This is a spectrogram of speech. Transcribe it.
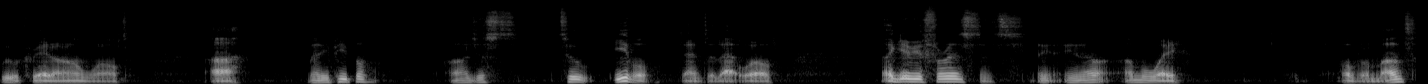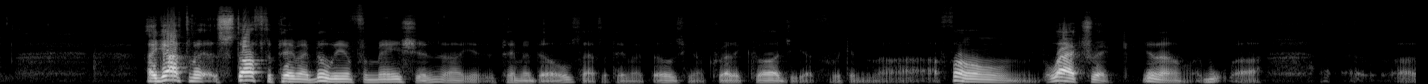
we will create our own world. Uh, many people are just too evil to enter that world. I give you, for instance, you know, I'm away over a month. I got my stuff to pay my bill, the information, uh, you pay my bills, I have to pay my bills, you know, credit cards, you got freaking uh, phone, electric, you know, uh, uh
